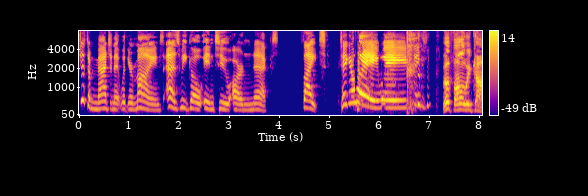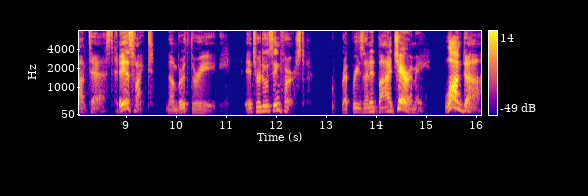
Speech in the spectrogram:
just imagine it with your minds as we go into our next fight. Take it away, Wade. The following contest is fight number three. Introducing first, represented by Jeremy, Wanda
